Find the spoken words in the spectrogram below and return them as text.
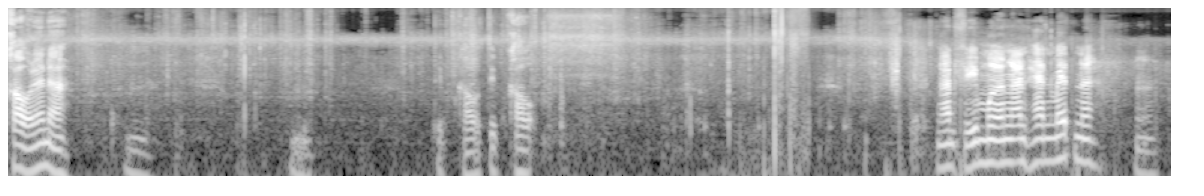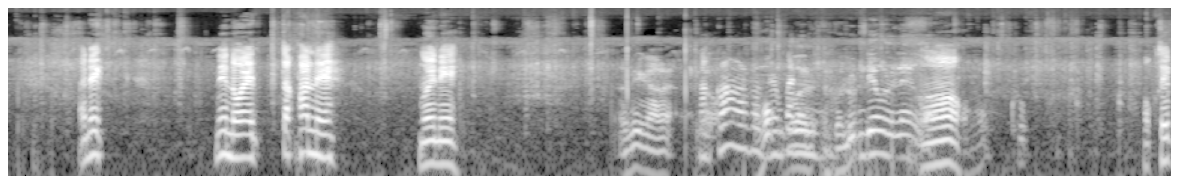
เข่าเนี่ยนะอืมอืมติบเข่าติบเข่างานฝีมืองานแฮนด์เมดนะอ่าอันนี้ นี่หน่วยจักรพันนี่หน่วยนี่อันนี้ก็มันก็หกเป็นตักันวก็รุ่นเดียวเลยแหละอ๋อหกสิบ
